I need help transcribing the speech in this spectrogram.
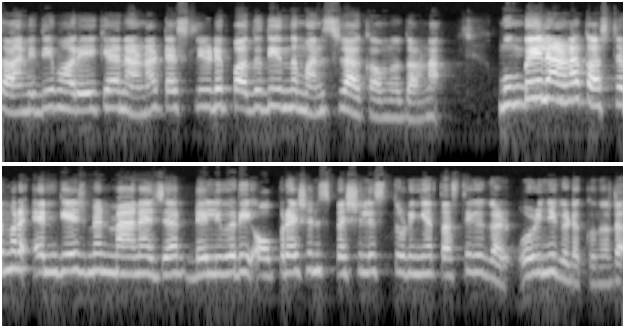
സാന്നിധ്യം അറിയിക്കാനാണ് ടെസ്ലയുടെ പദ്ധതി എന്ന് മനസ്സിലാക്കാവുന്നതാണ്. മുംബൈയിലാണ് customer engagement manager delivery operation specialist തുടങ്ങിയ തസ്തികകൾ ഒഴിഞ്ഞുകിടക്കുന്നത്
